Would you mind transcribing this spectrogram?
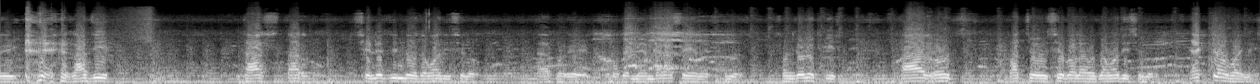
রাজীব দাস তার ছেলের জন্য জমা দিয়েছিল তারপরে আমাদের মেম্বার আছে সঞ্জয় রক্ষিত তার রোজ বাচ্চা হয়েছে বলা ও জমা দিয়েছিল একটাও ভয় নেই।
